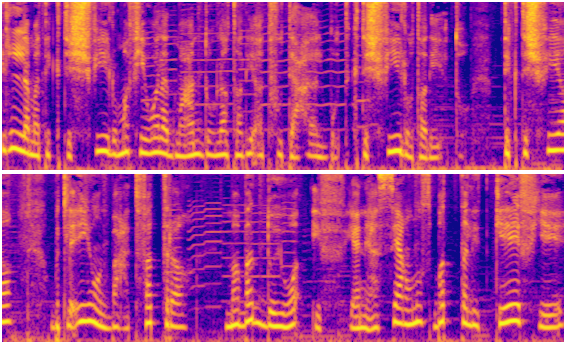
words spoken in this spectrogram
إلا ما تكتشفي له ما في ولد ما عنده لا طريقة تفوتي على قلبه تكتشفي له طريقته. بتكتشفيها وبتلاقيهم بعد فترة ما بده يوقف. يعني هالساعة ونص بطلت كافية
